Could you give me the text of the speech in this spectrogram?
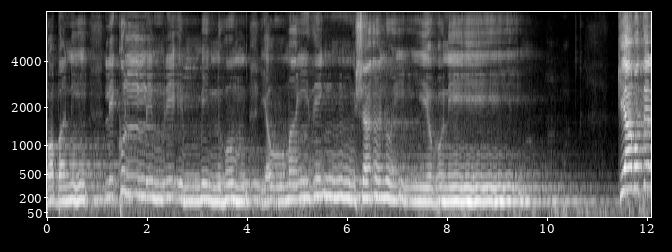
وبنيه لكل امرئ منهم يومئذ شأن يغنيه কিয়ামতের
